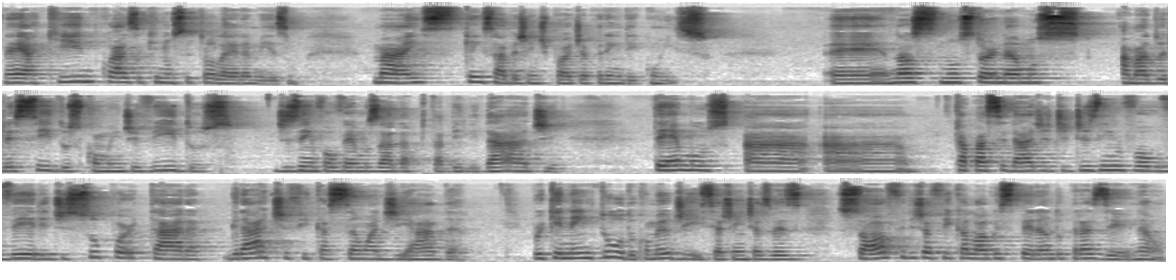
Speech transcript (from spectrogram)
Né? Aqui quase que não se tolera mesmo. Mas quem sabe a gente pode aprender com isso é, nós nos tornamos amadurecidos como indivíduos, desenvolvemos a adaptabilidade, temos a, a capacidade de desenvolver e de suportar a gratificação adiada. Porque nem tudo, como eu disse, a gente às vezes sofre e já fica logo esperando o prazer. Não.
